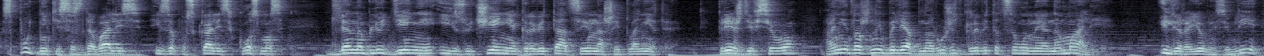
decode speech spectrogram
Спутники создавались и запускались в космос для наблюдения и изучения гравитации нашей планеты. Прежде всего, они должны были обнаружить гравитационные аномалии, или районы Земли,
